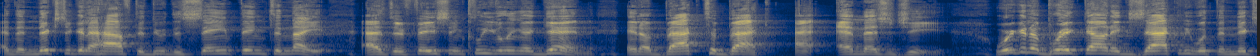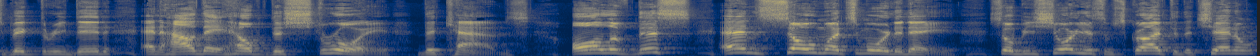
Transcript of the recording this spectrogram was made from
And the Knicks are going to have to do the same thing tonight as they're facing Cleveland again in a back to back at MSG. We're going to break down exactly what the Knicks Big Three did and how they helped destroy the Cavs. All of this and so much more today. So be sure you're subscribed to the channel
